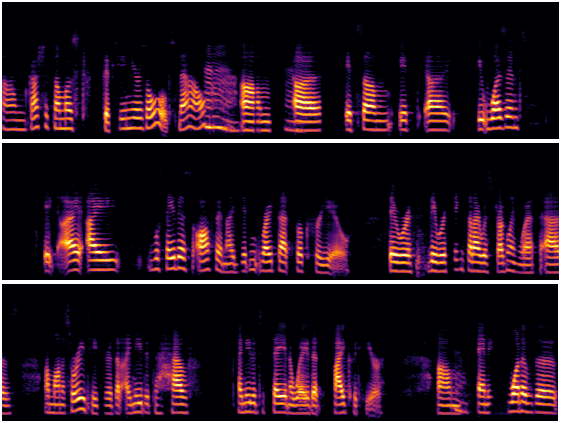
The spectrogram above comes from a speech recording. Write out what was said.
um, gosh, it's almost 15 years old now. Mm. Um, Mm. uh, it's um, it uh, it wasn't. It, I I will say this often. I didn't write that book for you. They were they were things that I was struggling with as a Montessori teacher that I needed to have. I needed to say in a way that I could hear. Um, Mm. and it's one of the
